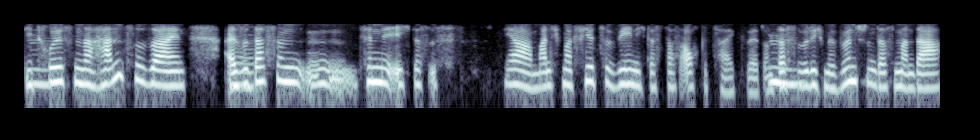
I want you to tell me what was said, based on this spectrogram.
die mhm. tröstende Hand zu sein. Also mhm. das sind, finde ich, das ist ja manchmal viel zu wenig, dass das auch gezeigt wird. Und das mhm. würde ich mir wünschen, dass man da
